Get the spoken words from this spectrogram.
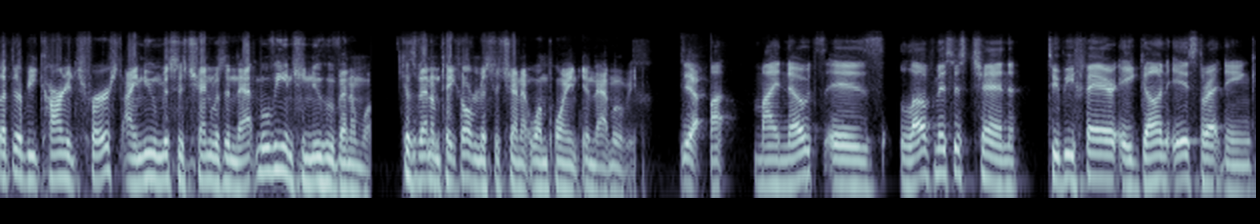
Let There Be Carnage first, I knew Mrs. Chen was in that movie and she knew who Venom was because Venom takes over Mrs. Chen at one point in that movie. Yeah. My notes is love Mrs. Chen. To be fair, a gun is threatening.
